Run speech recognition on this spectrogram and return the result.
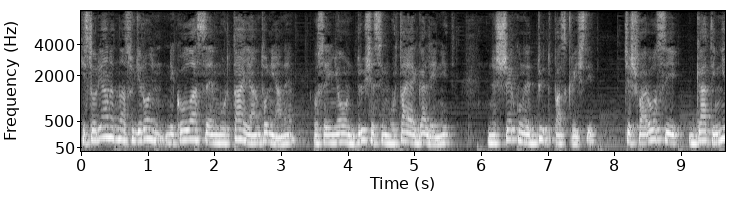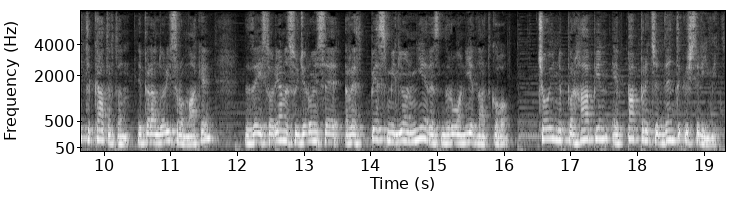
Historianët na sugjerojnë, Nikolla, se Murtaja Antoniane, ose e njohur ndryshe si Murtaja e Galenit, Në shekullin e dytë pas Krishtit, që shfarosi gati një të katërtën e perandorisë romake dhe historianët sugjerojnë se rreth 5 milionë njerëz ndërruan jetë në atë kohë, çoi në përhapjen e paprecedentë të krishterimit.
